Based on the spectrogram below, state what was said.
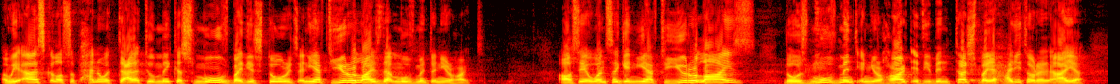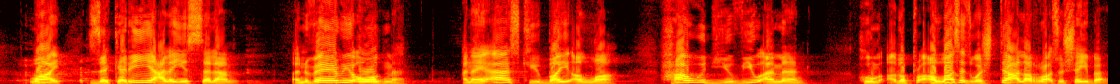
And we ask Allah subhanahu wa ta'ala to make us moved by these stories. And you have to utilize that movement in your heart. I'll say it once again, you have to utilize those movement in your heart if you've been touched by a hadith or an ayah. Why? Zakaria alayhi salam a very old man. And I ask you by Allah, how would you view a man whom Allah says, وَاشْتَعْلَ الرَّأْسُ شَيْبًا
